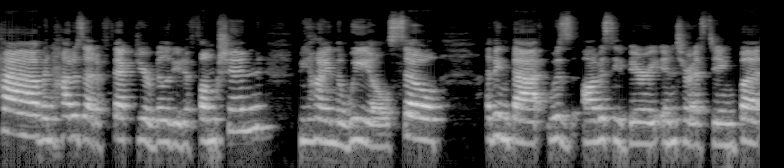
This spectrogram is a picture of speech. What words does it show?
have and how does that affect your ability to function behind the wheel? So i think that was obviously very interesting but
